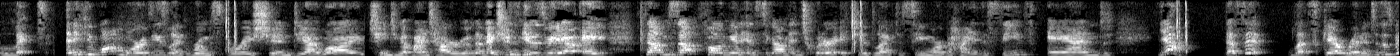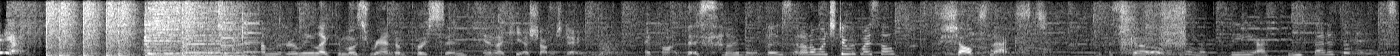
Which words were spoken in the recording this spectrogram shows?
lit. And if you want more of these like room inspiration, DIY, changing up my entire room, then make sure to give this video a thumbs up. Follow me on Instagram and Twitter if you'd like to see more behind the scenes. And yeah, that's it. Let's get right into this video. I'm literally like the most random person in an Ikea shop today. I bought this and I bought this. and I don't know what to do with myself. Shelves next. Let's go. So let's see. I think that is it.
